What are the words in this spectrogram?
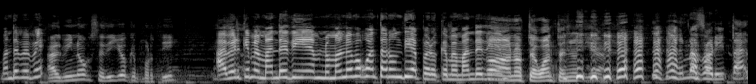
Mande, bebé. Albino Cedillo que por ti. A ver, que me mande DM. Nomás me va a aguantar un día, pero que me mande DM. No, no te aguanta ni un día. Unas horitas.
